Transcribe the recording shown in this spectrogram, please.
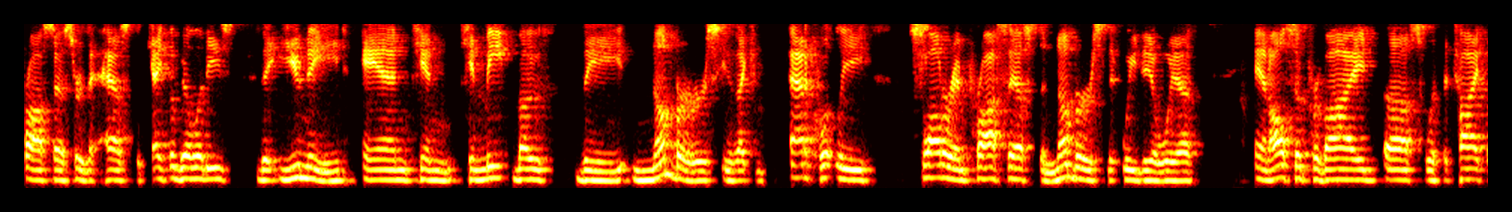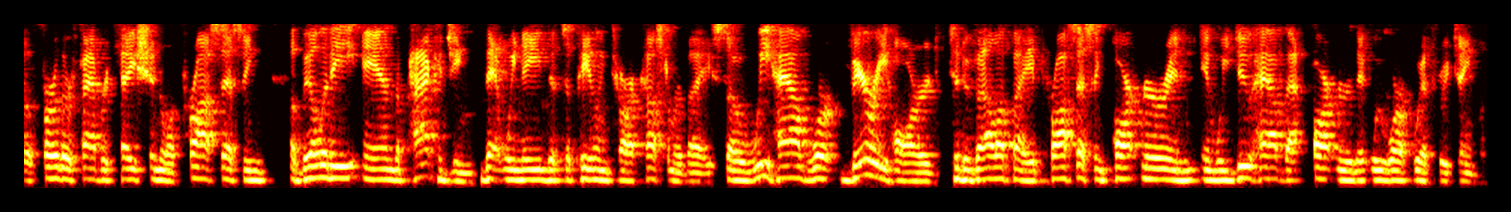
processor that has the capabilities that you need and can, can meet both the numbers, you know, they can adequately slaughter and process the numbers that we deal with and also provide us with the type of further fabrication or processing ability and the packaging that we need that's appealing to our customer base. So we have worked very hard to develop a processing partner, and, and we do have that partner that we work with routinely.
